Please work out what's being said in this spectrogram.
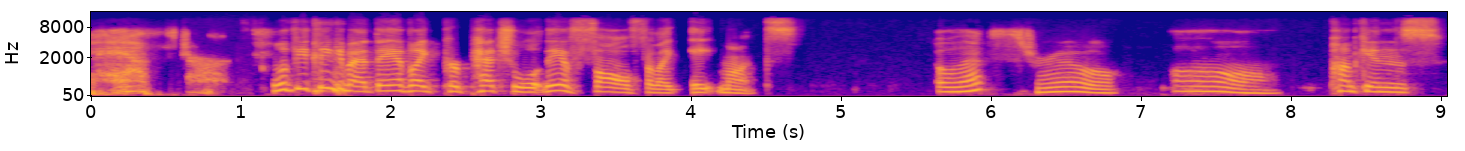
bastards! well, if you think about it, they have like perpetual. They have fall for like eight months. Oh, that's true. Oh, Pumpkins,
